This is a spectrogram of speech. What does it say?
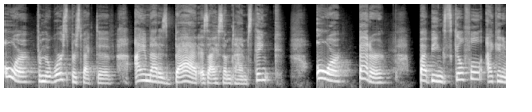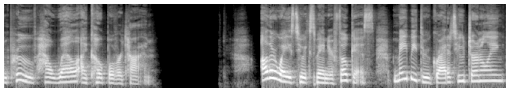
or from the worst perspective, I am not as bad as I sometimes think, or better, by being skillful, I can improve how well I cope over time. Other ways to expand your focus may be through gratitude journaling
